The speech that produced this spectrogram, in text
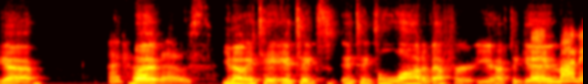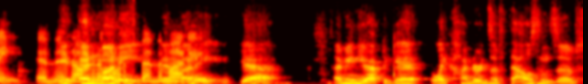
yeah. I've heard But- those. You know, it ta- it takes it takes a lot of effort. You have to get And money. And they're not going and to money spend the and money. Yeah. I mean, you have to get like hundreds of thousands of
